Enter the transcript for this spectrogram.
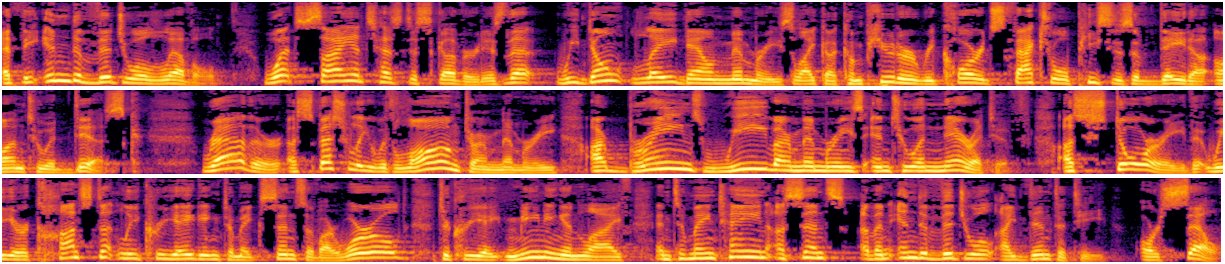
at the individual level, what science has discovered is that we don't lay down memories like a computer records factual pieces of data onto a disk. Rather, especially with long term memory, our brains weave our memories into a narrative, a story that we are constantly creating to make sense of our world, to create meaning in life, and to maintain a sense of an individual identity or self.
